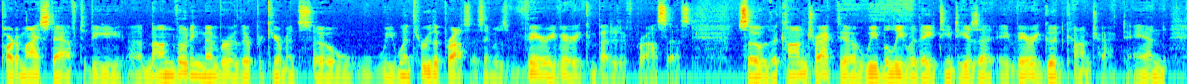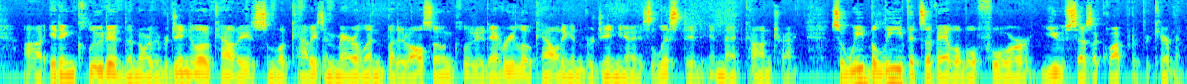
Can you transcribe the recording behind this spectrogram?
part of my staff to be a non voting member of their procurement. So we went through the process. It was very, very competitive process. So the contract uh, we believe with AT&T is a, a very good contract, and uh, it included the Northern Virginia localities, some localities in Maryland, but it also included every locality in Virginia is listed in that contract. So we believe it's available for use as a cooperative procurement.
